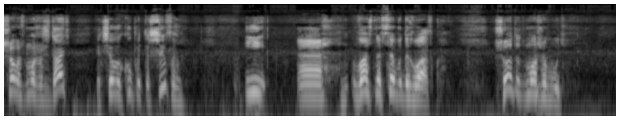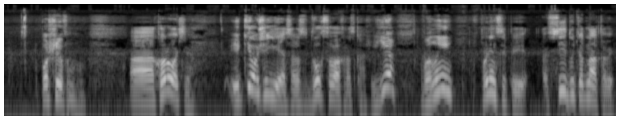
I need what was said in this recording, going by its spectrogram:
Що вас може ждати, якщо ви купите шифен і е, у вас не все буде гладко? Що тут може бути по шифингу? А, коротше, які взагалі є, зараз в двох словах розкажу. Є, вони, в принципі, всі йдуть однакові.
